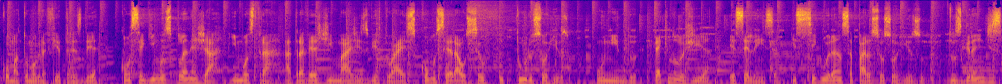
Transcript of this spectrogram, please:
como a tomografia 3D, conseguimos planejar e mostrar, através de imagens virtuais, como será o seu futuro sorriso, unindo tecnologia, excelência e segurança para o seu sorriso, dos grandes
